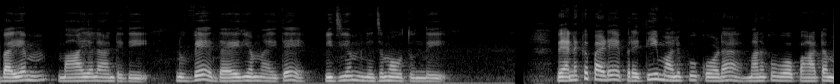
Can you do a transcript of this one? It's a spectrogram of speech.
భయం మాయలాంటిది. నువ్వే ధైర్యం అయితే విజయం నిజమవుతుంది. వెనకపడే ప్రతి మలుపు కూడా మనకు ఓ పాఠం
